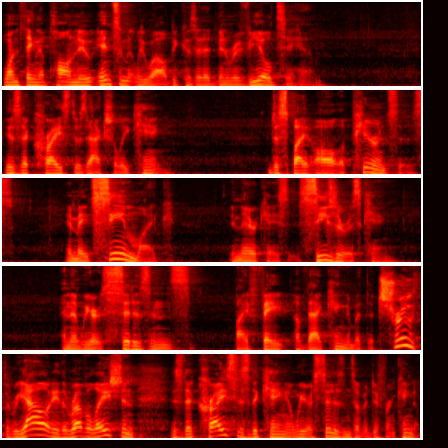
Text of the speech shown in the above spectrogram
One thing that Paul knew intimately well because it had been revealed to him is that Christ is actually king. Despite all appearances, it may seem like, in their case, Caesar is king, and that we are citizens by fate of that kingdom. But the truth, the reality, the revelation is that Christ is the king and we are citizens of a different kingdom.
